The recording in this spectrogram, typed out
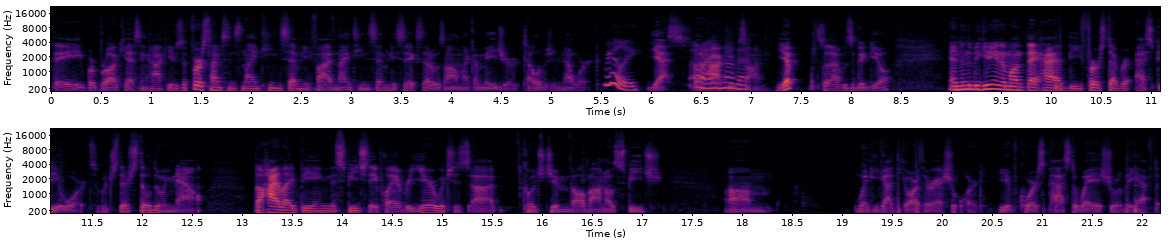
They were broadcasting hockey. It was the first time since 1975, 1976 that it was on like a major television network. Really? Yes, Oh, that I hockey know was that. on. Yep, so that was a big deal. And in the beginning of the month, they had the first ever ESPY Awards, which they're still doing now. The highlight being the speech they play every year, which is uh, Coach Jim Valvano's speech um, when he got the Arthur Ashe Award. He, of course, passed away shortly after.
